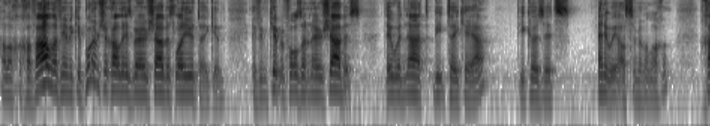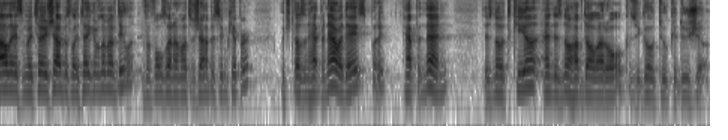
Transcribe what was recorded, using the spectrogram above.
Halacha chaval if Yom Kippurim shechal is be'erev Shabbos lo yuteikim. If Yom Kippur falls on erev Shabbos, they would not be teikeah because it's anyway asim malacha. Chales Motzei Shabbos take of them avdilan. If it falls on a Motzei Shabbos in Kippur, which doesn't happen nowadays, but it happened then, there's no tkiya and there's no havdal at all because you go to kedusha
